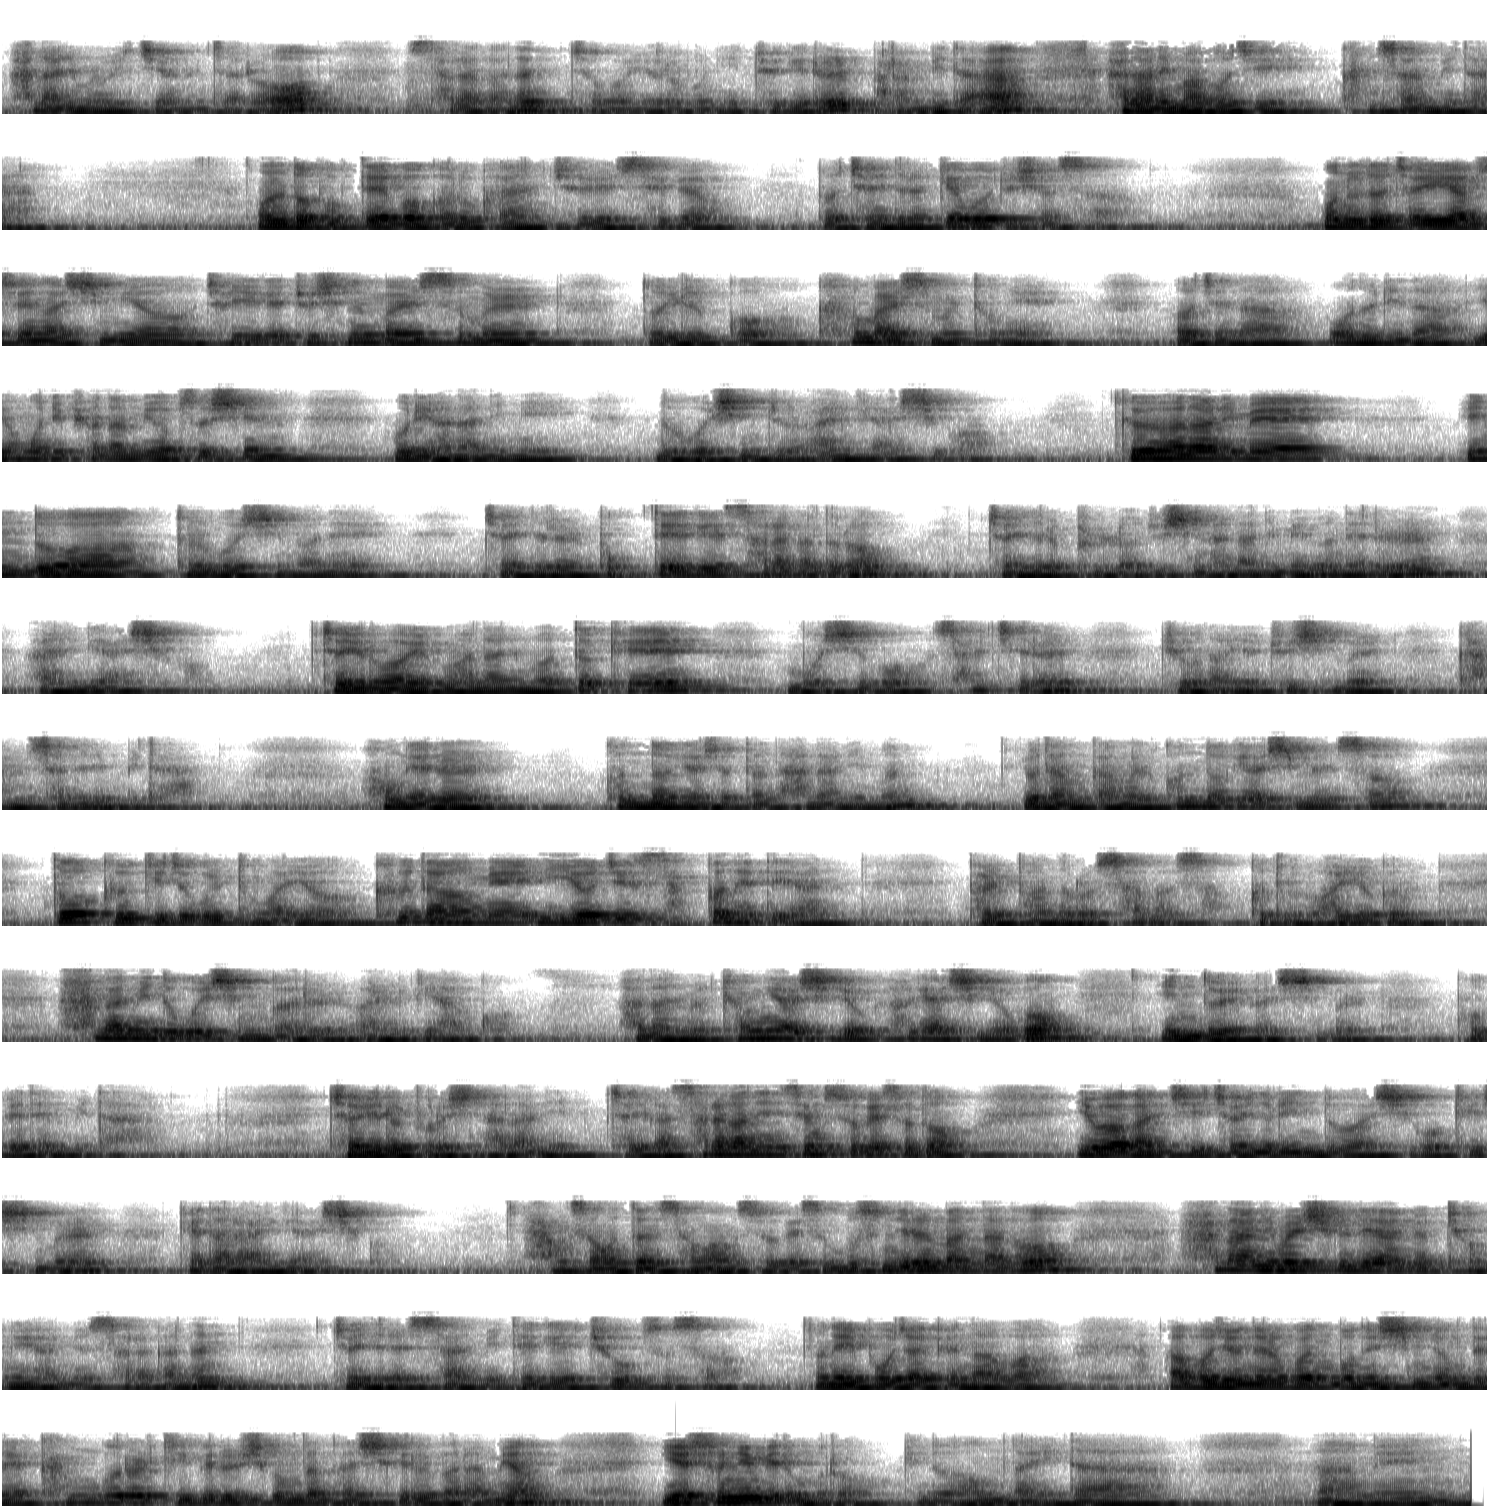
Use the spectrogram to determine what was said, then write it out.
하나님을 의지하는 자로 살아가는 저와 여러분이 되기를 바랍니다. 하나님 아버지 감사합니다. 오늘도 복되고 거룩한 주일 새벽 또 저희들을 깨워주셔서 오늘도 저희 앞서 행하시며 저희에게 주시는 말씀을 또 읽고 그 말씀을 통해 어제나 오늘이나 영원히 변함이 없으신 우리 하나님이 누구신 줄 알게 하시고 그 하나님의 인도와 돌보심 안에 저희들을 복되게 살아가도록 저희들을 불러주신 하나님의 은혜를 알게 하시고 저희로 하여금 하나님을 어떻게 모시고 살지를 교훈하여 주심을 감사드립니다. 홍해를 건너게 하셨던 하나님은 요단강을 건너게 하시면서 또 그 기적을 통하여 그 다음에 이어질 사건에 대한 발판으로 삼아서 그들로 하여금 하나님이 누구이신가를 알게 하고 하나님을 경외하시려고 하게 하시려고 인도해 가심을 보게 됩니다. 저희를 부르신 하나님, 저희가 살아가는 인생 속에서도 이와 같이 저희들을 인도하시고 계심을 깨달아 알게 하시고 항상 어떤 상황 속에서 무슨 일을 만나도 하나님을 신뢰하며 경외하며 살아가는 저희들의 삶이 되게 주옵소서. 은혜의 보좌 앞에 나와 아버지 은혜를 구한 모든 심령들의 간구를 기기를 시공답하시기를 바라며 예수님 이름으로 기도하옵나이다. 아멘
